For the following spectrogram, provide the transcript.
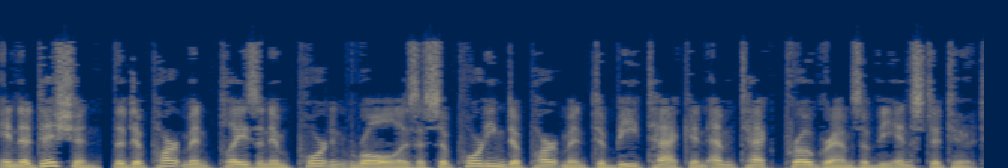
In addition, the department plays an important role as a supporting department to B.Tech and M.Tech programs of the institute.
